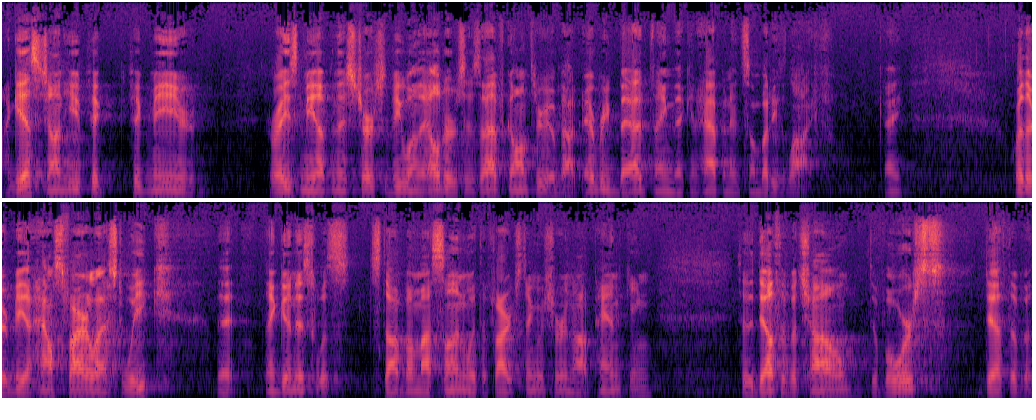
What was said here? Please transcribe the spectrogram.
I guess John Hugh picked, picked me or raised me up in this church to be one of the elders is I've gone through about every bad thing that can happen in somebody's life. Okay? Whether it be a house fire last week that, thank goodness, was stopped by my son with a fire extinguisher, not panicking, to the death of a child, divorce, death of a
